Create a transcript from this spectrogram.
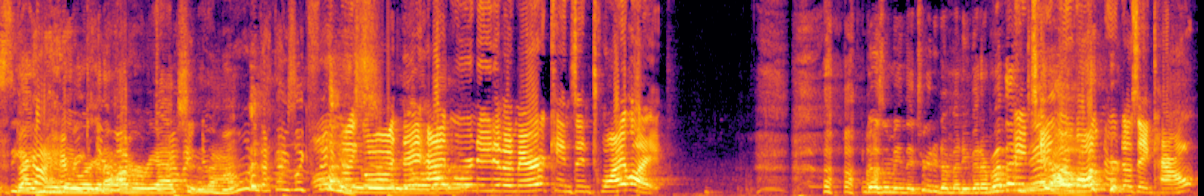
see That I guy, knew they were gonna have a reaction Twilight to New that Moon? That guy's like Oh my god, they had more it. Native Americans in Twilight! Doesn't mean they treated him any better but they And did Taylor Lautner doesn't count.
